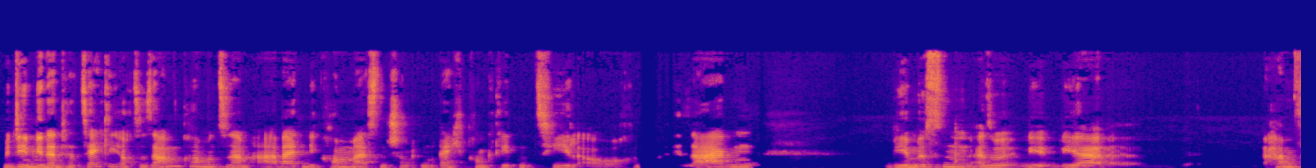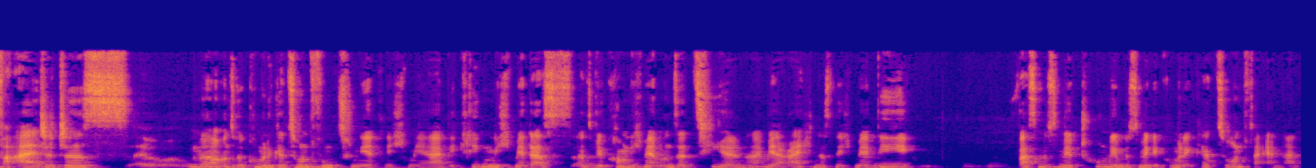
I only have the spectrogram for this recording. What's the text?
mit denen wir dann tatsächlich auch zusammenkommen und zusammenarbeiten, die kommen meistens schon mit einem recht konkreten Ziel auch. Wir sagen, wir müssen, also wir, wir haben veraltetes, äh, ne, unsere Kommunikation funktioniert nicht mehr. Wir kriegen nicht mehr das, also wir kommen nicht mehr in unser Ziel, ne? wir erreichen das nicht mehr. Wie, was müssen wir tun? Wie müssen wir die Kommunikation verändern?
